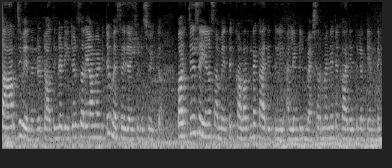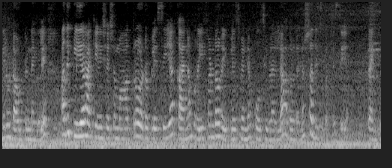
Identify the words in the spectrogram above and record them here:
charge വരുന്നുണ്ട് കേട്ടോ. അതിന്റെ ഡീറ്റെയിൽസ് അറിയാൻ വേണ്ടിയിട്ട് മെസ്സേജ് അയച്ചിട്ട് ചോദിക്കുക. പർച്ചേസ് ചെയ്യുന്ന സമയത്ത് കളറിന്റെ കാര്യത്തിൽ അല്ലെങ്കിൽ മെഷർമെന്റിന്റെ കാര്യത്തിലൊക്കെ എന്തെങ്കിലും ഡൗട്ട് ഉണ്ടെങ്കിൽ അത് ക്ലിയർ ആക്കിയതിന് ശേഷം മാത്രം ഓർഡർ പ്ലേസ് ചെയ്യുക. കാരണം റീഫണ്ടോ റീപ്ലേസ്മെന്റോ പോസിബിൾ അല്ല. അതുകൊണ്ട് തന്നെ ശ്രദ്ധിച്ച് പർച്ചേസ് ചെയ്യുക. താങ്ക്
